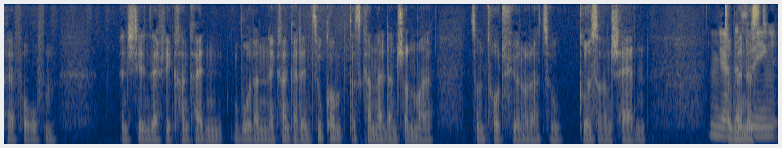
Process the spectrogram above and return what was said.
hervorrufen, entstehen sehr viele Krankheiten, wo dann eine Krankheit hinzukommt. Das kann halt dann schon mal zum Tod führen oder zu größeren Schäden. Ja, Zumindest- deswegen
